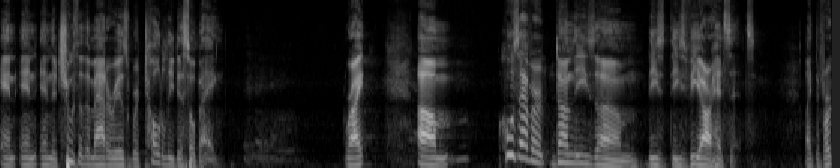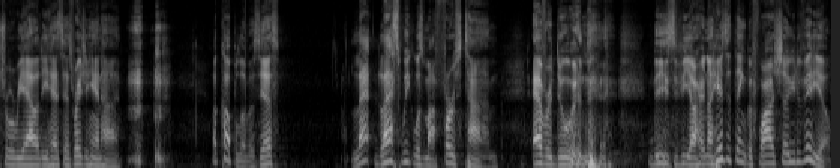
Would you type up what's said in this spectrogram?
And, and, and the truth of the matter is, we're totally disobeying. Right? Um, who's ever done these um, these these VR headsets, like the virtual reality headsets? Raise your hand high. a couple of us, yes. Last week was my first time ever doing these VR. Now, here's the thing before I show you the video.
